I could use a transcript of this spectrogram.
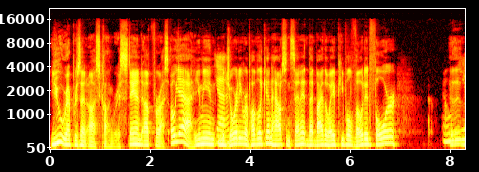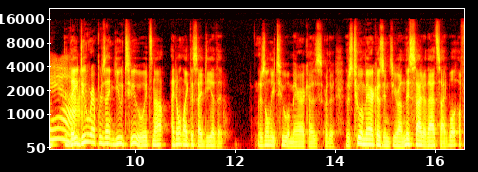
you represent us, Congress. Stand up for us. Oh yeah, you mean Yeah. majority Republican, House and Senate? That, by the way, people voted for. Oh yeah, They do represent you too. It's not. I don't like this idea that there's only two Americas, or there, there's two Americas, and you're on this side or that side. Well, of,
